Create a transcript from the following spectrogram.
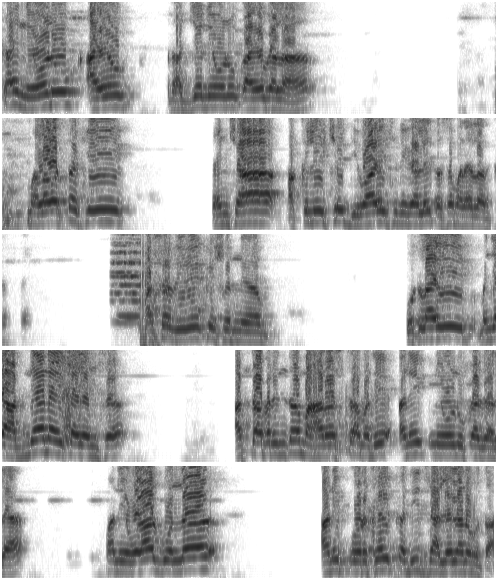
काय निवडणूक आयोग राज्य निवडणूक आयोगाला मला वाटतं की त्यांच्या अकलेचे दिवाळीच निघालेत असं म्हणायला हरकत नाही. असं विवेक शून्य कुठलाही म्हणजे अज्ञान आहे का यांचं? आतापर्यंत महाराष्ट्रामध्ये अनेक निवडणुका झाल्या पण एवढा गोंधळ आणि पोरखेळ कधीच झालेला नव्हता.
